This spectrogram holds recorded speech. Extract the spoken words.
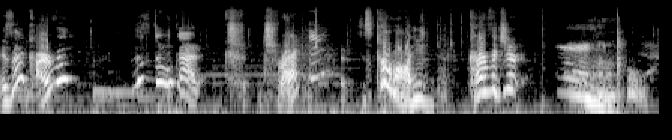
Is that curving? This dude got tr tracking? Come on, you curvature! Mm.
